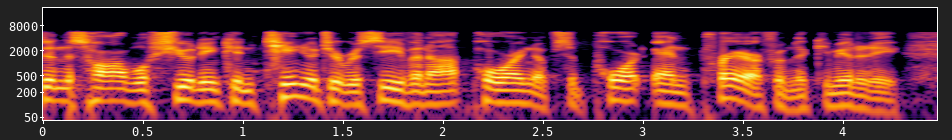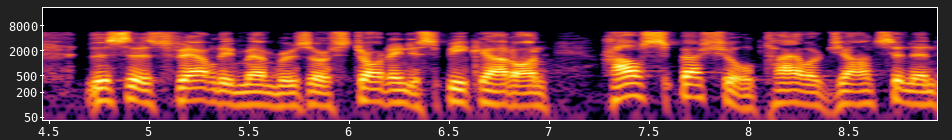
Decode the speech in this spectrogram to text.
in this horrible shooting continue to receive an outpouring of support and prayer from the community. This as family members are starting to speak out on how special Tyler Johnson and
